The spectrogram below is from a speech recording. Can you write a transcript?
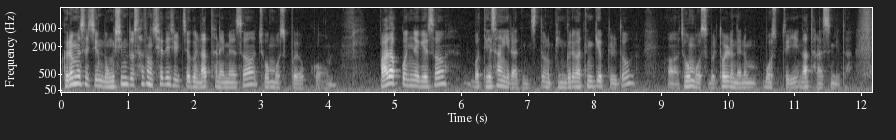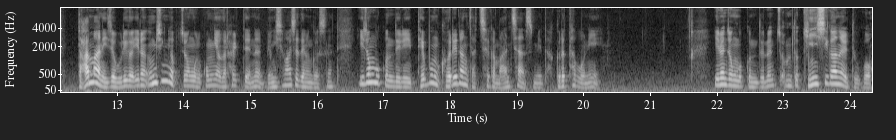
그러면서 지금 농심도 사상 최대 실적을 나타내면서 좋은 모습 보였고 바닥권역에서 뭐 대상이라든지 또는 빙그레 같은 기업들도 어, 좋은 모습을 돌려내는 모습들이 나타났습니다. 다만 이제 우리가 이런 음식 업종을 공략을 할 때는 명심하셔야 되는 것은 이 종목군들이 대부분 거래량 자체가 많지 않습니다. 그렇다 보니 이런 종목군들은 좀 더 긴 시간을 두고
